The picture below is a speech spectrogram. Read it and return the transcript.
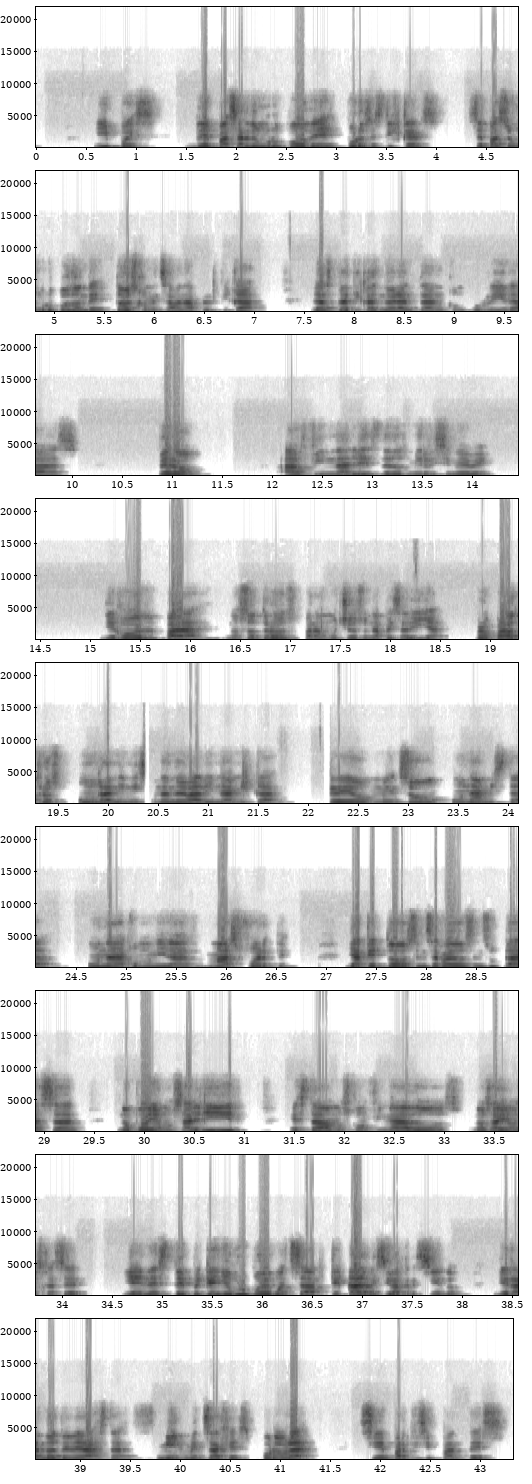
y pues de pasar de un grupo de puros stickers se pasó un grupo donde todos comenzaban a platicar. Las pláticas no eran tan concurridas, pero a finales de 2019 llegó para nosotros, para muchos, una pesadilla, pero para otros un gran inicio, una nueva dinámica. Creo, comenzó una amistad, una comunidad más fuerte, ya que todos encerrados en su casa, no podíamos salir, estábamos confinados, no sabíamos qué hacer. Y en este pequeño grupo de WhatsApp que cada vez iba creciendo, llegando a tener hasta mil mensajes por hora, 100 participantes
